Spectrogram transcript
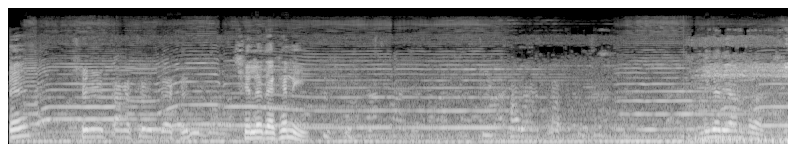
এ, ছেলে দেখেনি? ছেলে দেখেনি? কি খারাপ কষ্ট। নিজে ধ্যান করাচ্ছে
